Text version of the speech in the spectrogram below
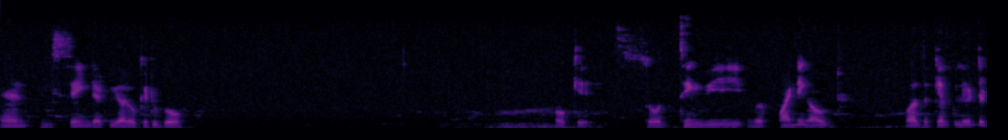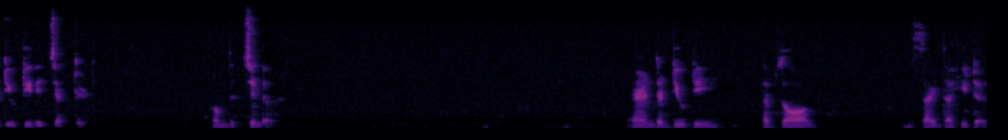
And he's saying that we are okay to go. Okay so thing we were finding out was to calculate the duty rejected from the chiller. And the duty absorbed inside the heater.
